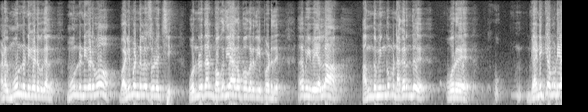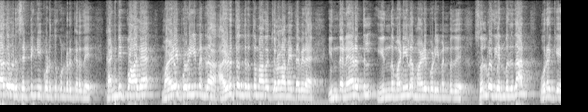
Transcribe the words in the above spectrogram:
ஆனால் மூன்று நிகழ்வுகள் மூன்று நிகழ்வும் வளிமண்டல சுழற்சி. ஒன்றுதான் பகுதியாக போகிறது இப்பொழுது. இவையெல்லாம் அங்குமிங்கும் நகர்ந்து ஒரு கணிக்க முடியாத ஒரு செட்டிங்கை கொடுத்து கொண்டிருக்கிறது. கண்டிப்பாக மழை பொழியும் என்ற அழுத்தம் திருத்தமாக சொல்லலாமே தவிர இந்த நேரத்தில் இந்த மணியில் மழை பொழியும் என்பது சொல்வது என்பதுதான் உரைக்கு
